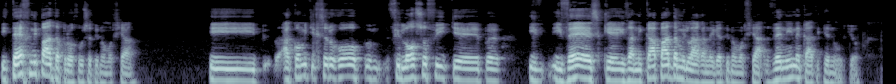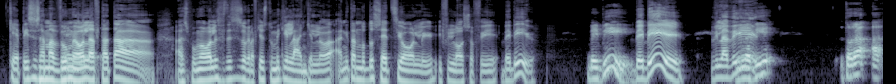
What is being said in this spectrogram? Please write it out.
η τέχνη πάντα προωθούσε την ομορφιά. Οι, ακόμη και ξέρω εγώ, φιλόσοφοι και ε, οι ιδέες και ιδανικά πάντα μιλάγανε για την ομορφιά. Δεν είναι κάτι καινούριο. Και επίσης, άμα δούμε Ε, όλα αυτά τα. Α πούμε, όλες αυτές τις ζωγραφιές του Μίκελ Άγγελο, αν ήταν όντως έτσι όλοι οι φιλόσοφοι. Baby! Baby! Baby! Δηλαδή. Δηλαδή, τώρα α-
